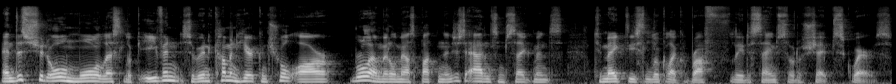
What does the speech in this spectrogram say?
And this should all more or less look even. So we're to come in here, Control R, roll our middle mouse button and just add in some segments to make these look like roughly the same sort of shaped squares.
